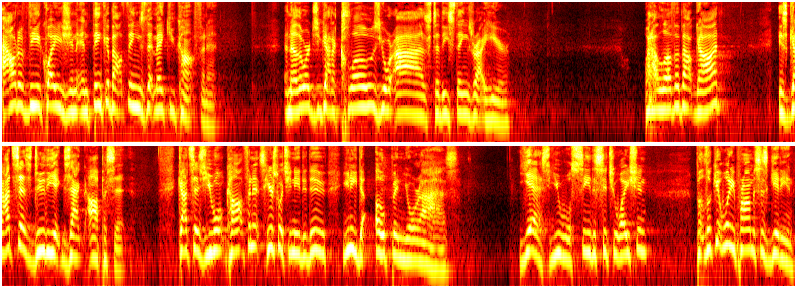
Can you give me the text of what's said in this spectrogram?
out of the equation and think about things that make you confident. In other words, you got to close your eyes to these things right here. What I love about God is God says do the exact opposite. God says, You want confidence? Here's what you need to do you need to open your eyes. Yes, you will see the situation, but look at what he promises Gideon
